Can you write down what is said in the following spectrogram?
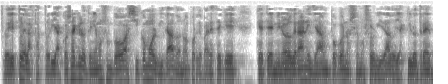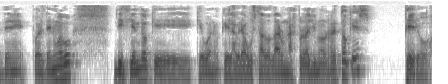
proyecto de la factoría, cosa que lo teníamos un poco así como olvidado, ¿no? Porque parece que, que terminó el gran y ya un poco nos hemos olvidado. Y aquí lo trae de, pues de nuevo diciendo que, que bueno, que le habría gustado dar unas pruebas y unos retoques, pero,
